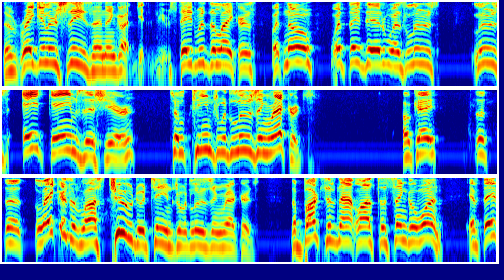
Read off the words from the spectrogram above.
the regular season and got get, stayed with the Lakers, but no, what they did was lose lose eight games this year to teams with losing records. Okay, the the Lakers have lost two to teams with losing records. The Bucks have not lost a single one. If they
